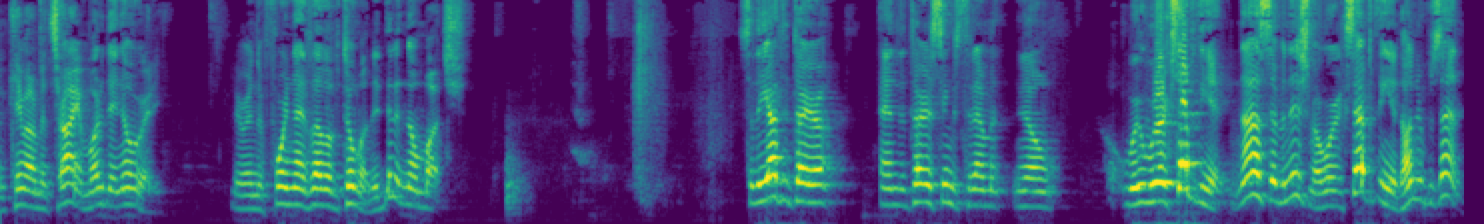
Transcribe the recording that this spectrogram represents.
it came out of Mitzrayim, what did they know already? They were in the 49th level of Tumah. They didn't know much. So they got the Torah, and the Torah seems to them, you know, we, we're accepting it. Naaseh V'nishma, we're accepting it 100%.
